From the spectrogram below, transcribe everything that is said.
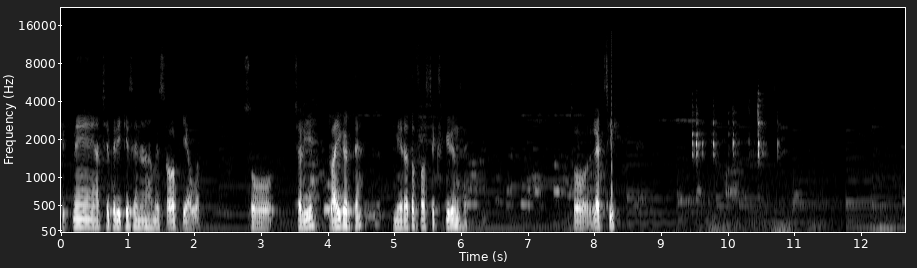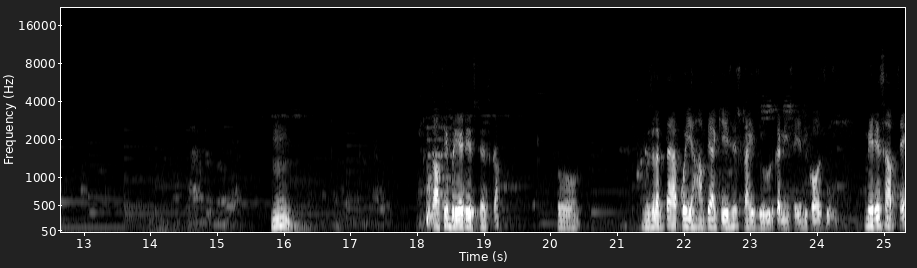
कितने अच्छे तरीके से इन्होंने हमें सर्व किया हुआ। सो so, चलिए ट्राई करते हैं। मेरा तो फ़र्स्ट एक्सपीरियंस है। सो लेट्स सी हम्म काफ़ी बढ़िया टेस्ट है इसका। सो so, मुझे लगता है आपको यहाँ पे आके ये ट्राई ज़रूर करनी चाहिए बिकॉज़ मेरे हिसाब से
